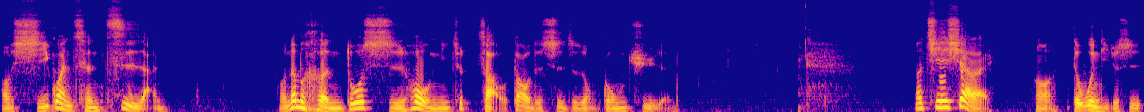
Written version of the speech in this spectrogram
哦，习惯成自然。哦，那么很多时候你就找到的是这种工具人。那接下来哦的问题就是，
